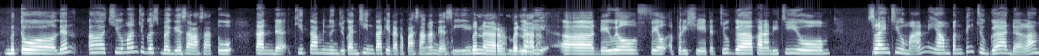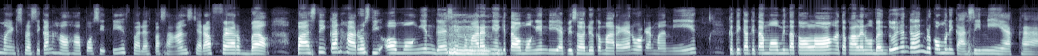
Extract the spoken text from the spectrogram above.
Betul. Dan eh, ciuman juga sebagai salah satu tanda kita menunjukkan cinta kita ke pasangan gak sih? Benar, benar. Jadi uh, they will feel appreciated juga karena dicium. Selain ciuman, yang penting juga adalah mengekspresikan hal-hal positif pada pasangan secara verbal. Pastikan harus diomongin guys ya kemarin yang kita omongin di episode kemarin Work and Money. Ketika kita mau minta tolong atau kalian mau bantuin kan kalian berkomunikasi nih ya kan.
